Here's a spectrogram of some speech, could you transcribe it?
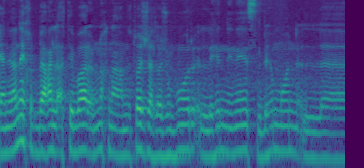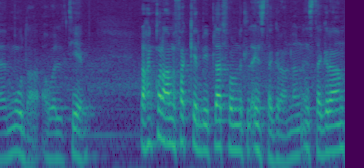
يعني لناخذ بعين الاعتبار إنه نحن عم نتوجه لجمهور اللي هن ناس اللي بهمهم الموضة أو الثياب رح نكون عم نفكر ب platform مثل إنستغرام لأن إنستغرام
